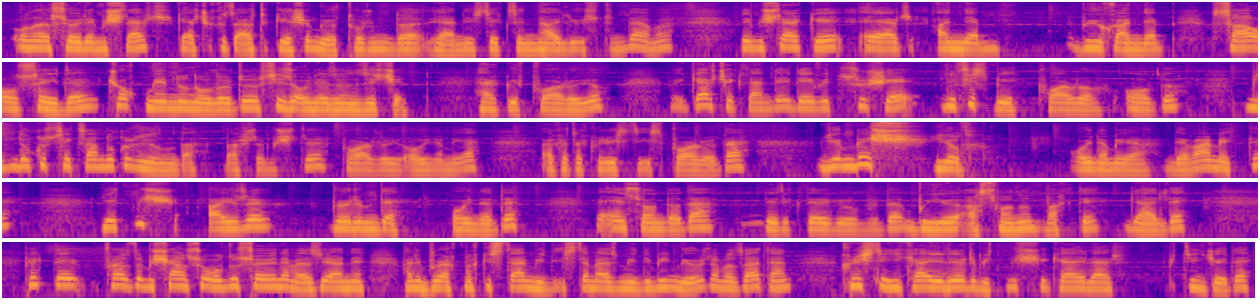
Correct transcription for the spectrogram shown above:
ona söylemişler. Gerçi kızı artık yaşamıyor. Torunu da yani 80'in hayli üstünde ama demişler ki eğer annem büyük annem sağ olsaydı çok memnun olurdu siz oynadığınız için. Herkül Poirot'u ve gerçekten de David Suchet nefis bir Poirot oldu. 1989 yılında başlamıştı Poirot'u oynamaya. Agatha Christie's Poirot'da 25 yıl oynamaya devam etti. 70 ayrı bölümde oynadı ve en sonunda da dedikleri gibi burada bıyığı asmanın vakti geldi. Pek de fazla bir şansı olduğu söylenemez. Yani hani bırakmak ister miydi, istemez miydi bilmiyoruz ama zaten Christie hikayeleri bitmiş. Hikayeler bitince de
